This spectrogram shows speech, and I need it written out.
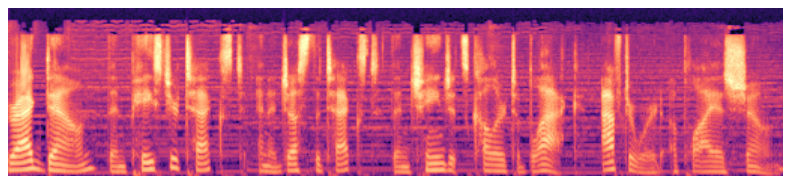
Drag down, then paste your text and adjust the text, then change its color to black. Afterward, apply as shown.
